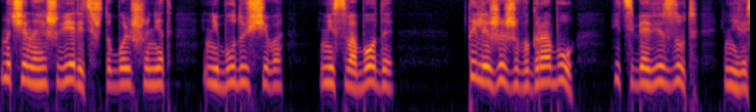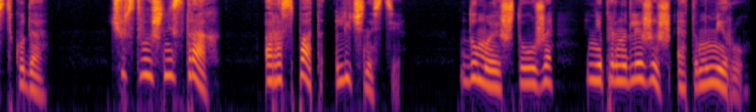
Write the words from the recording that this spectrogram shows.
Начинаешь верить, что больше нет ни будущего, ни свободы. Ты лежишь в гробу, и тебя везут невесть куда. Чувствуешь не страх, а распад личности. Думаешь, что уже не принадлежишь этому миру.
